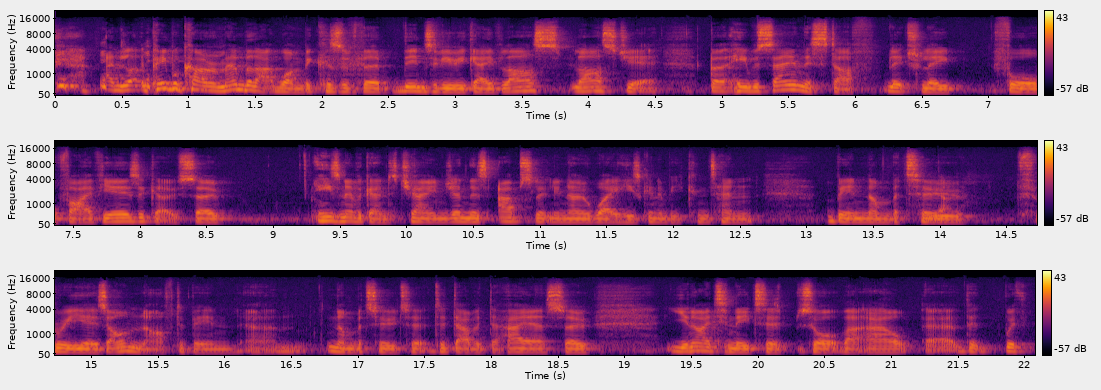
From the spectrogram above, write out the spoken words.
and like, people can't remember that one because of the, the interview he gave last last year. But he was saying this stuff literally four or five years ago. So he's never going to change, and there's absolutely no way he's going to be content being number two No. three years on after being um, number two to, to David De Gea. So United need to sort that out uh, the, with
